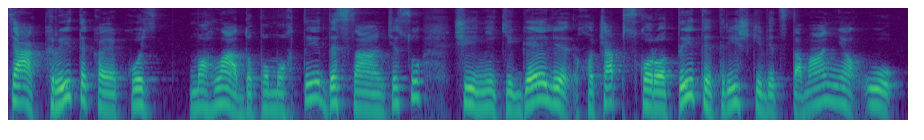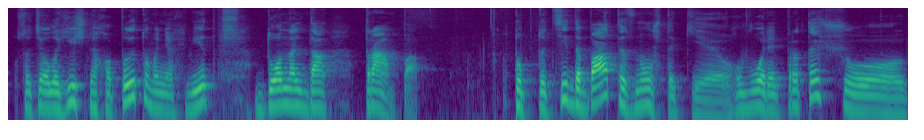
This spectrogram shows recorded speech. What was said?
ця критика якось могла допомогти Десантісу чи Нікі Гейлі хоча б скоротити трішки відставання у соціологічних опитуваннях від Дональда Трампа. Тобто ці дебати знову ж таки говорять про те, що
